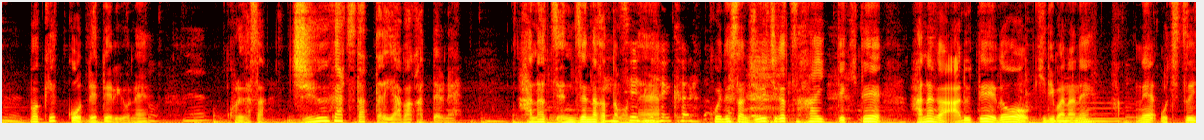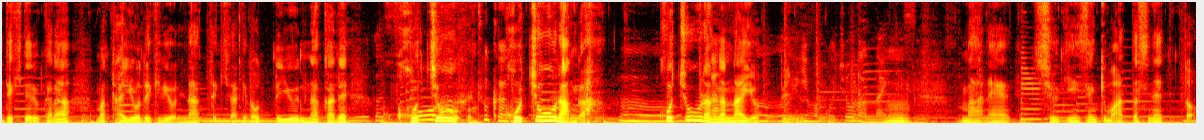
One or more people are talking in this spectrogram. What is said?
うん。は結構出てるよね。これがさ10月だったらやばかったよね。うん。花全然なかったもんね。これでさ11月入ってきて花がある程度切り花ねはね落ち着いてきてるから、まあ、対応できるようになってきたけどっていう中で胡蝶胡蝶蘭が胡蝶蘭がないよっていう。今胡蝶蘭ないんです。よまあね衆議院選挙もあったしねと、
